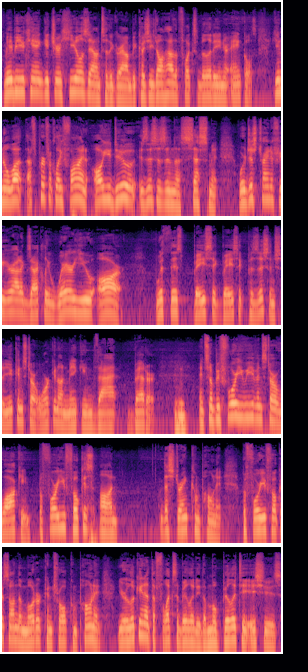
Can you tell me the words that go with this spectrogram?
Maybe you can't get your heels down to the ground because you don't have the flexibility in your ankles. You know what? That's perfectly fine. All you do is this is an assessment. We're just trying to figure out exactly where you are with this basic, basic position so you can start working on making that better. Mm-hmm. And so before you even start walking, before you focus on the strength component. Before you focus on the motor control component, you're looking at the flexibility, the mobility issues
